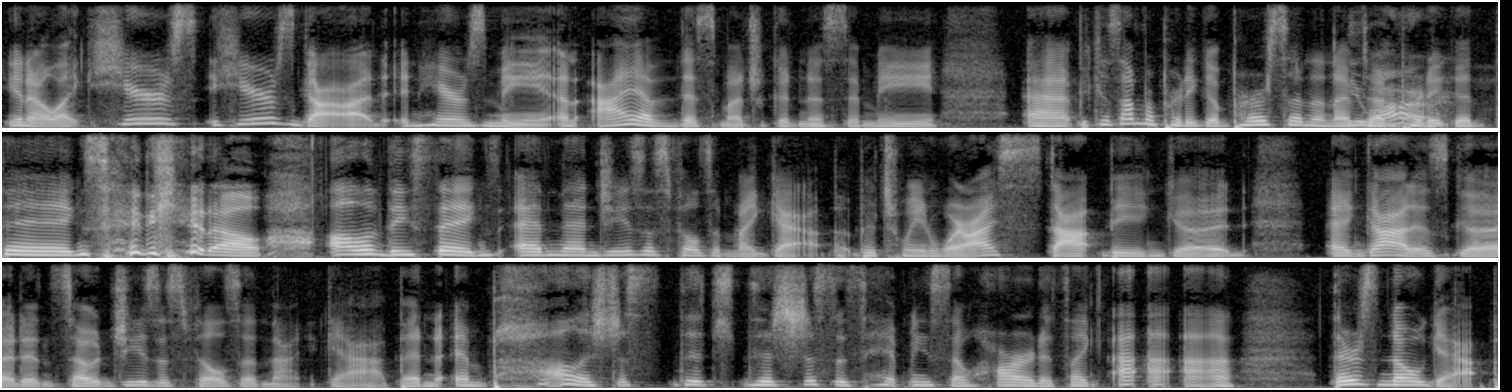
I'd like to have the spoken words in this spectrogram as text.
you know like here's here's god and here's me and i have this much goodness in me uh, because i'm a pretty good person and i've you done are. pretty good things and you know all of these things and then jesus fills in my gap between where i stop being good and God is good. And so Jesus fills in that gap. And and Paul is just this, this just has hit me so hard. It's like, uh uh uh, uh. There's no gap.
